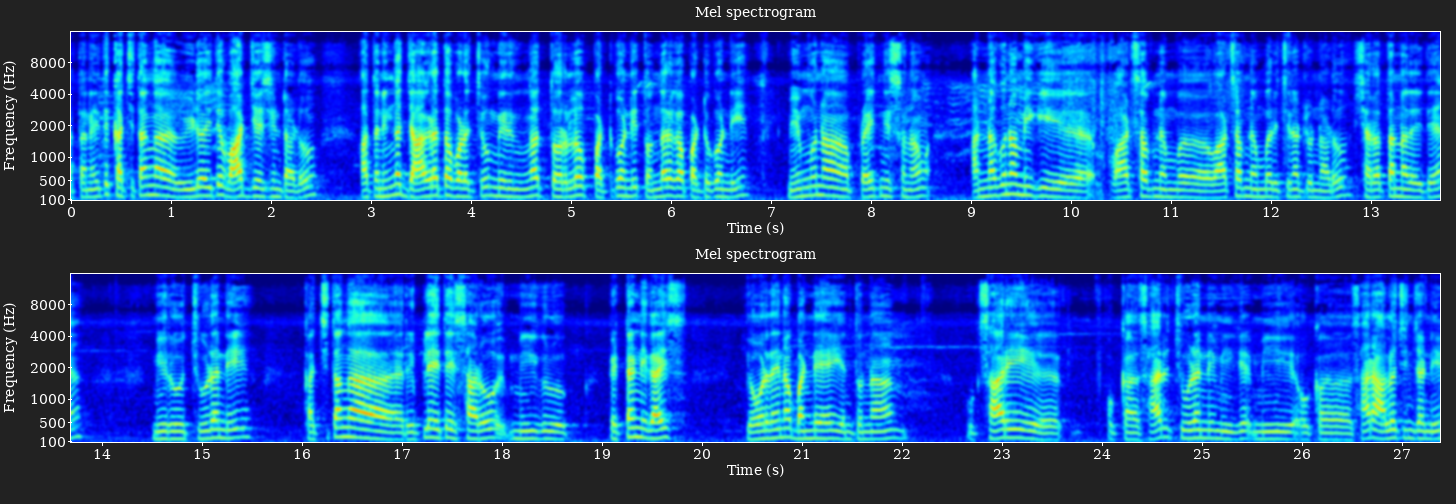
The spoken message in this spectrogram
అతనైతే ఖచ్చితంగా వీడియో అయితే వాచ్ చేసింటాడు. అతను ఇంకా జాగ్రత్త పడచ్చు. మీరు ఇంకా త్వరలో పట్టుకోండి తొందరగా పట్టుకోండి. మేము కూడా ప్రయత్నిస్తున్నాం. అన్న కూడా మీకు వాట్సాప్ నెంబర్ వాట్సాప్ నెంబర్ ఇచ్చినట్లున్నాడు. శరత్ అన్నదైతే. మీరు చూడండి. ఖచ్చితంగా రిప్లై అయితే ఇస్తారు. మీరు పెట్టండి గైస్ ఎవరిదైనా బండి ఎంతున్నా ఒకసారి ఒక్కసారి చూడండి మీకే మీ ఒకసారి ఆలోచించండి.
